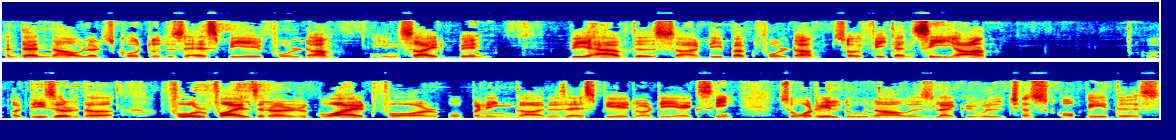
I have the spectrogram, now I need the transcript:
And then now let's go to this SPA folder inside bin. We have this uh, debug folder. So if we can see here, these are the four files that are required for opening uh, this spa.exe. So what we'll do now is like we will just copy this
